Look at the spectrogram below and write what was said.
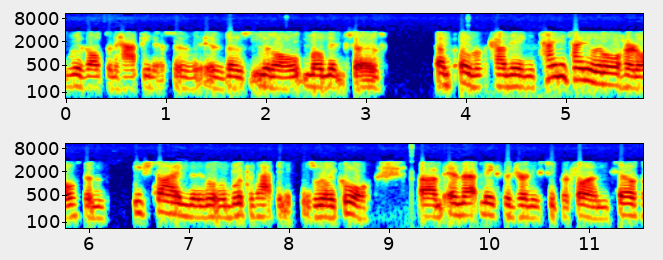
results in happiness. Is, is those little moments of of overcoming tiny, tiny little hurdles, and each time there's a little blip of happiness. It's really cool, um, and that makes the journey super fun. So,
